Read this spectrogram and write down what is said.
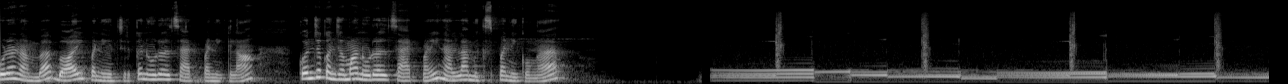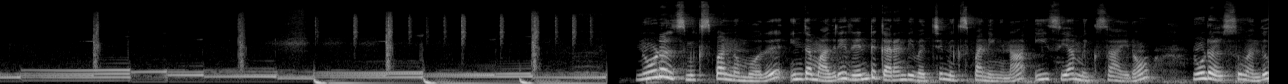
கூட நம்ம பாயில் பண்ணி வச்சுருக்க நூடுல்ஸ் ஆட் பண்ணிக்கலாம். கொஞ்சம் கொஞ்சமாக நூடுல்ஸ் ஆட் பண்ணி நல்லா மிக்ஸ் பண்ணிக்கோங்க. நூடுல்ஸ் மிக்ஸ் பண்ணும்போது இந்த மாதிரி ரெண்டு கரண்டி வச்சு மிக்ஸ் பண்ணிங்கன்னா ஈஸியாக மிக்ஸ் ஆகிடும் நூடுல்ஸும் வந்து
